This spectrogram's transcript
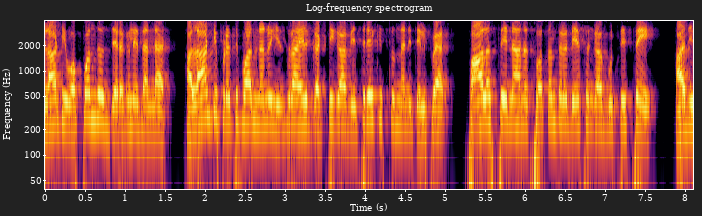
ఎలాంటి ఒప్పందం జరగలేదన్నారు. అలాంటి ప్రతిపాదనను ఇజ్రాయెల్ గట్టిగా వ్యతిరేకిస్తుందని తెలిపారు. పాలస్తీనాను స్వతంత్ర దేశంగా గుర్తిస్తే అది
